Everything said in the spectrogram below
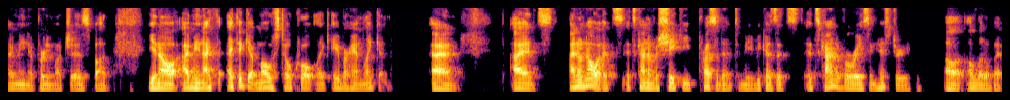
I mean, it pretty much is, but you know, I mean, I th- I think at most he'll quote like Abraham Lincoln, and I it's I don't know, it's it's kind of a shaky precedent to me because it's it's kind of erasing history a, a little bit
